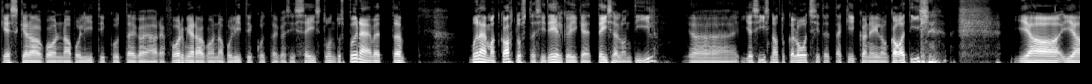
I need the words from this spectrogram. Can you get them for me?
Keskerakonna poliitikutega ja Reformierakonna poliitikutega, siis seis tundus põnev, et mõlemad kahtlustasid eelkõige, et teisel on diil ja, siis natuke lootsid, et äkki ikka neil on ka diil ja, ja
